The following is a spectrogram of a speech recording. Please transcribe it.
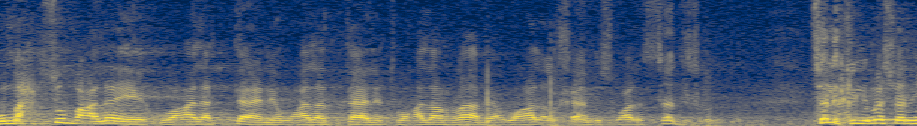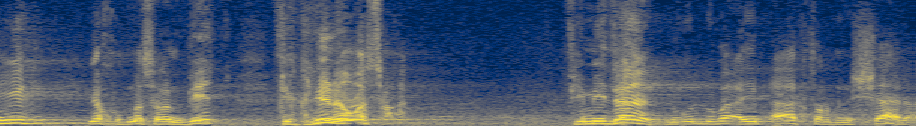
ومحسوب عليك وعلى الثاني وعلى الثالث وعلى الرابع وعلى الخامس وعلى السادس. سلك اللي مثلا يجي ياخد مثلا بيت في جنينة واسعة في ميدان نقول له بقى يبقى أكتر من الشارع.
